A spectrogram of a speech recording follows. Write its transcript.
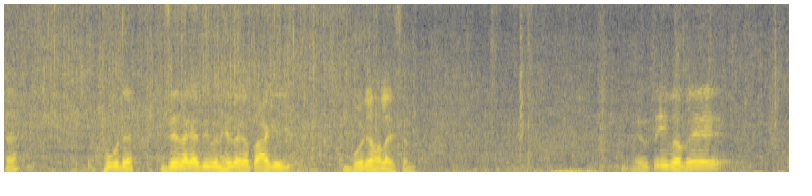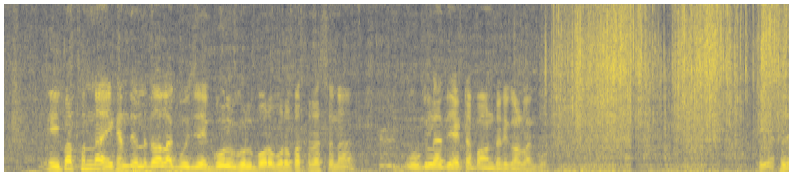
হ্যাঁ? ওটা যে জায়গায় দিবেন সেই জায়গা তো আগেই বইরে ফেলাইছেন। এইভাবে এই পাথর না, এখান দিয়ে দেওয়া লাগবে যে গোল গোল বড় বড় পাথর আছে না, ওগুলা দিয়ে একটা বাউন্ডারি করা লাগবে। ঠিক আছে?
